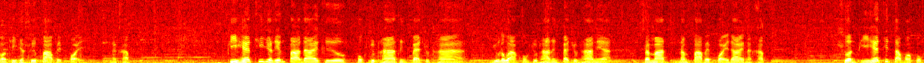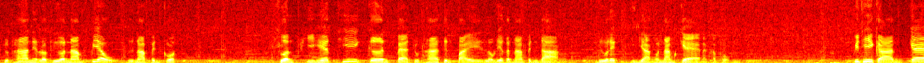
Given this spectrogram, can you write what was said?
ก่อนที่จะซื้อปลาไปปล่อยนะครับ pH ที่จะเลี้ยงปลาได้คือ 6.5 ถึง 8.5 อยู่ระหว่าง 6.5 ถึง 8.5 เนี่ย สามารถนำปลาไปปล่อยได้นะครับ ส่วน pH ที่ต่ำกว่า 6.5 เนี่ย เราถือว่าน้ำเปรี้ยว หรือน้ำเป็นกรด ส่วน pH ที่เกิน 8.5 ขึ้นไป เราเรียกกันน้ำเป็นด่าง หรือเรียกอีกอย่างว่าน้ำแก่นะครับผม วิธีการแก้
